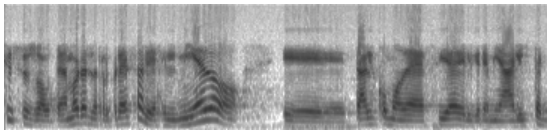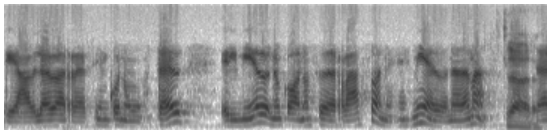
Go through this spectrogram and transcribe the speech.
¿Qué sé yo? Temor a las represalias. El miedo, eh, tal como decía el gremialista que hablaba recién con usted, el miedo no conoce de razones, es miedo nada más. Claro, tenés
